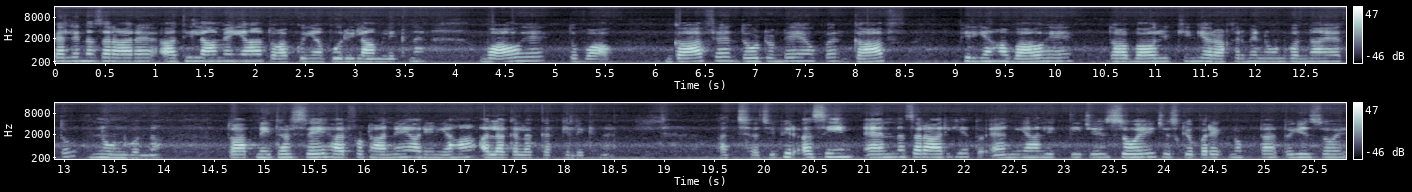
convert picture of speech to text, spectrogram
पहले नज़र आ रहा है, आधी लाम है यहाँ तो आपको यहाँ पूरी लाम लिखना है। वाओ है तो वाओ गाफ है, दो डुंडे हैं ऊपर, गाफ। फिर यहाँ वाओ है तो आप वाओ लिखेंगे और आखिर में नून गुन्ना है तो नून गुन्ना। तो आपने इधर से हर्फ उठाने और यहाँ अलग अलग करके लिखना है। अच्छा जी, फिर अजीम एन नज़र आ रही है तो एन यहाँ लिख दीजिए, जोए, जिसके ऊपर एक नुकता तो ये जोए।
